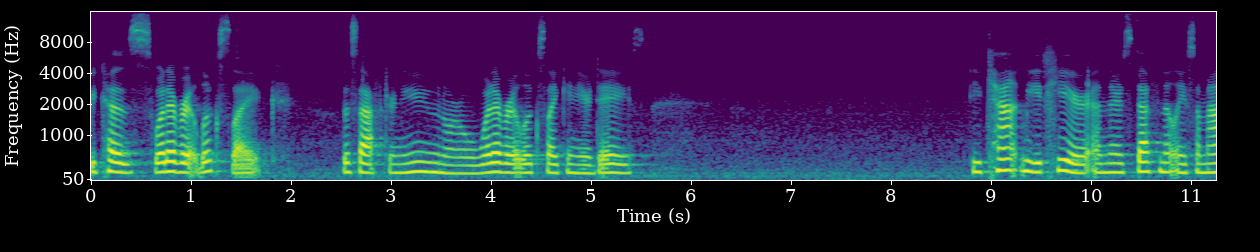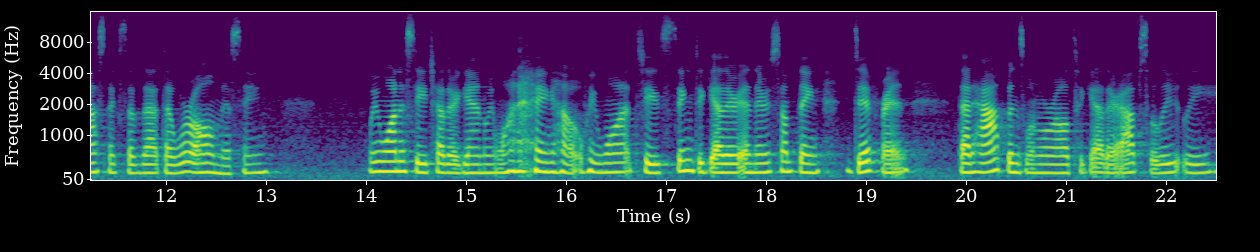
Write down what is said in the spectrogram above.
because whatever it looks like this afternoon or whatever it looks like in your days, you can't meet here, and there's definitely some aspects of that that we're all missing. We want to see each other again. We want to hang out. We want to sing together, and there's something different that happens when we're all together, absolutely.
